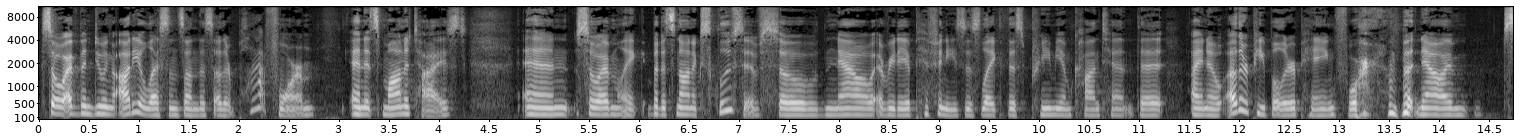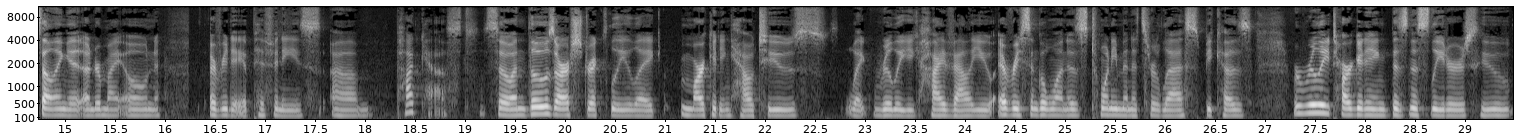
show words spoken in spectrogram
so I've been doing audio lessons on this other platform and it's monetized. And so I'm like, but it's non exclusive. So now Everyday Epiphanies is like this premium content that I know other people are paying for, but now I'm selling it under my own Everyday Epiphanies um, podcast. So, and those are strictly like marketing how to's, like really high value. Every single one is 20 minutes or less because we're really targeting business leaders who,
